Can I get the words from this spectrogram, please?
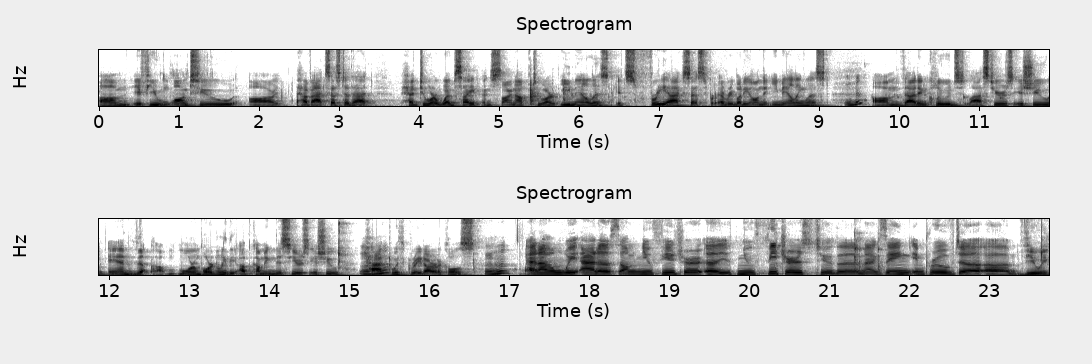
Um, if you want to uh, have access to that, head to our website and sign up to our email list. It's free access for everybody on the emailing list. Um, that includes last year's issue and, the, uh, more importantly, the upcoming this year's issue, packed with great articles. And um, we added some new feature, uh, new features to the magazine, improved uh, um Viewing.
